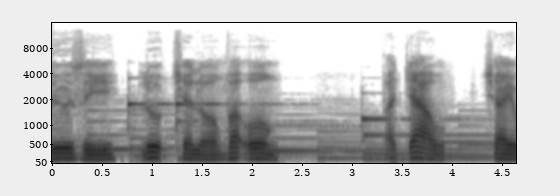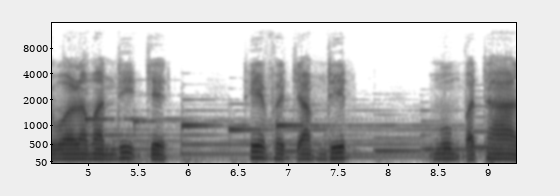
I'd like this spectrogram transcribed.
ฤาษีรูปฉลองพระองค์ พระเจ้า ชัยวรมันที่เจ็ดเทพประจำทิศ มุมประธาน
